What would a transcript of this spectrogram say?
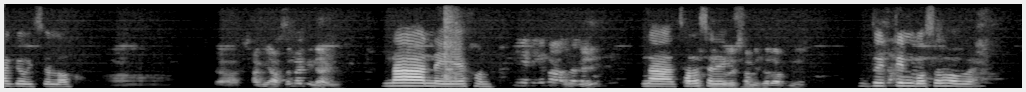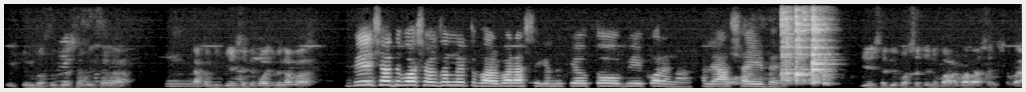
আগে হয়েছিল। আহ, স্বামী আছে নাকি নাই? না নেই এখন। এখন নেই? না ছাড়া ছাড়া স্বামী ছাড়া আপনি? দুই তিন বছর হবে। দুই তিন বছর ধরে স্বামী ছাড়া। এখন কি বিয়ে শাদী বসবেন আবার? বিয়ে শাদী বসার জন্যই তো বারবার আসে কিন্তু কেউ তো বিয়ে করে না খালি আশাই দেয়। বিয়ে শাদী বসার জন্য বারবার আসেন? সবাই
